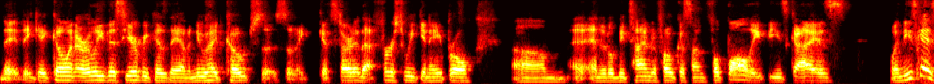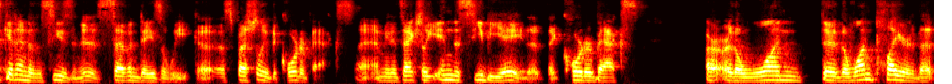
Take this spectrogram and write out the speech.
They, they get going early this year because they have a new head coach. So, so they get started that first week in April. Um, and, and it'll be time to focus on football. These guys, when these guys get into the season, it is seven days a week, uh, especially the quarterbacks. I mean, it's actually in the CBA that, that quarterbacks are, are, the one they're the one player that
